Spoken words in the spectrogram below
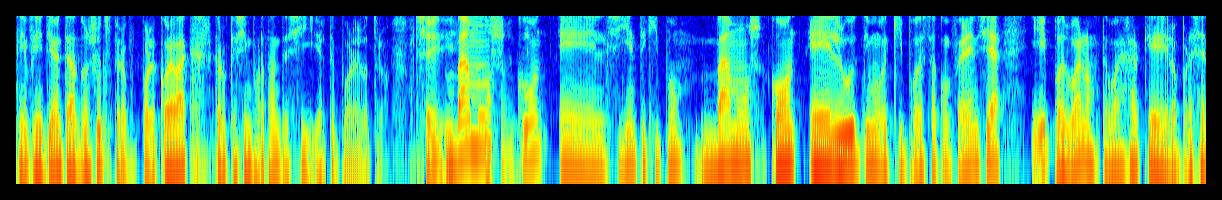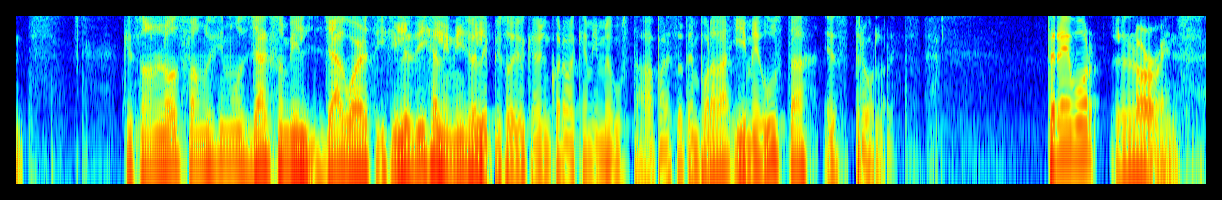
definitivamente Dalton Schultz, pero por el coreback creo que es importante sí irte por el otro. Sí. Vamos con el siguiente equipo. Vamos con el último equipo de esta conferencia. Y pues bueno, te voy a dejar que lo presentes. Que son los famosísimos Jacksonville Jaguars. Y si les dije al inicio del episodio que había un coreback que a mí me gustaba para esta temporada y me gusta, es Trevor Lawrence. Trevor Lawrence.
